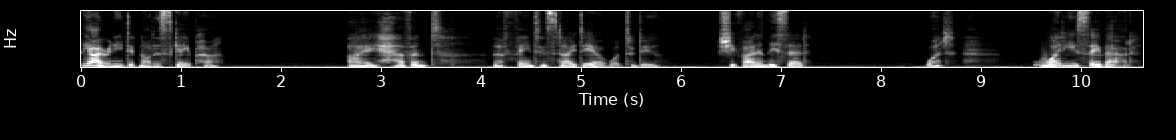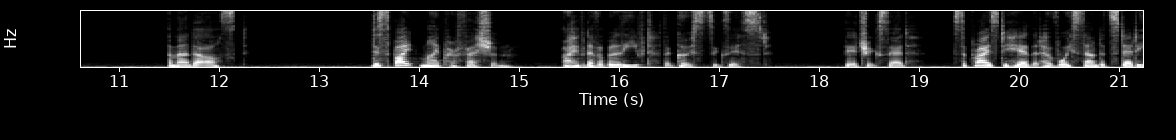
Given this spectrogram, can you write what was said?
The irony did not escape her. I haven't the faintest idea what to do, she finally said. What? Why do you say that? Amanda asked. Despite my profession, I have never believed that ghosts exist, Beatrix said, surprised to hear that her voice sounded steady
